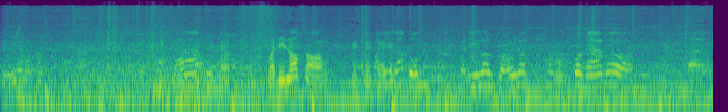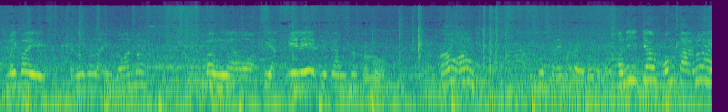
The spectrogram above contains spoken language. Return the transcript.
อย่างนี้นะครับครับสวัสดีรอบสองสวัสดีครับผมสวัสดีรอบสองครับพ่อค้าก็ไม่ค่อยอันนี้เท่าไหร่ร้อนเนาะก็เหงื่อออกเปียกเอเล่คือกันครับครับผมเอาเอา อันนี้เจ้าผมกลางหน่อย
